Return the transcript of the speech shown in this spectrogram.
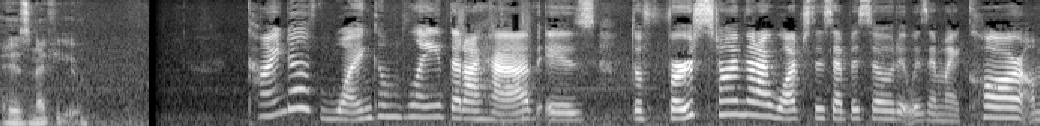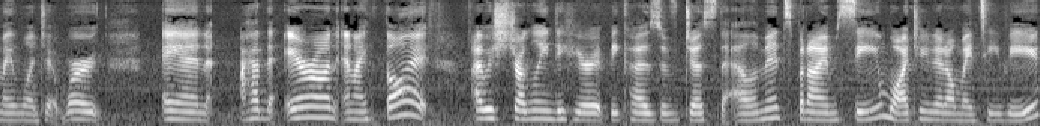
his nephew. Kind of one complaint that I have is the first time that I watched this episode, it was in my car on my lunch at work, and I had the air on, and I thought I was struggling to hear it because of just the elements, but I'm seeing watching it on my TV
